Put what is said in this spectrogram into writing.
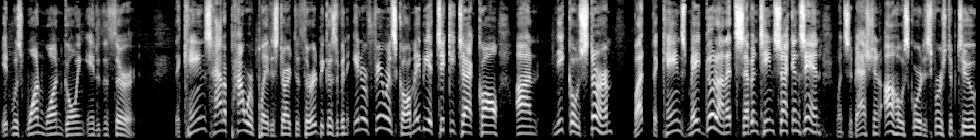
It was 1 1 going into the third. The Canes had a power play to start the third because of an interference call, maybe a ticky tack call on Nico Sturm. But the Canes made good on it 17 seconds in when Sebastian Aho scored his first of two,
